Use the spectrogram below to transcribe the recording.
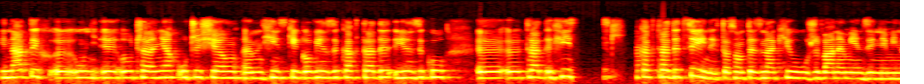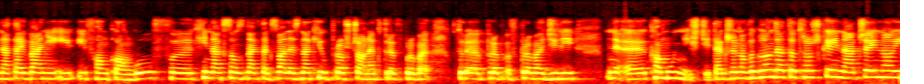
I na tych uczelniach uczy się chińskiego w językach, języku chińskim znakach tradycyjnych. To są te znaki używane innymi na Tajwanie i, i w Hongkongu. W Chinach są znak, tak zwane znaki uproszczone, które, wprowa które wprowadzili komuniści. Także no, wygląda to troszkę inaczej no i,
